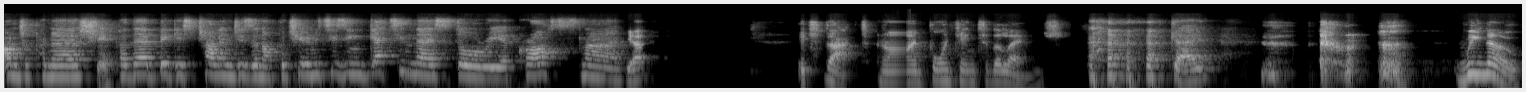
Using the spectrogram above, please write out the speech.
entrepreneurship? Are their biggest challenges and opportunities in getting their story across now? Yeah, it's that, and I'm pointing to the lens. okay. we know,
